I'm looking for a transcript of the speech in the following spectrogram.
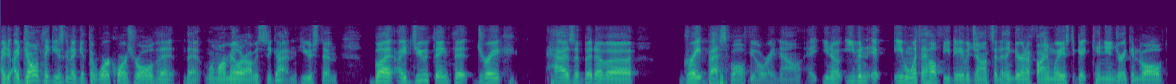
I, I don't think he's going to get the workhorse role that that Lamar Miller obviously got in Houston, but I do think that Drake has a bit of a great best ball feel right now. Eh, you know, even it, even with a healthy David Johnson, I think they're going to find ways to get Kenyan Drake involved,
